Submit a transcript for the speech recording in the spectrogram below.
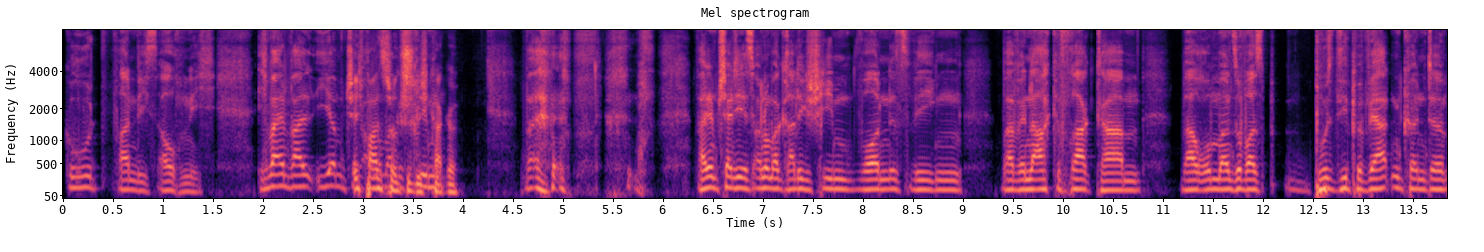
gut fand ich's auch nicht. Ich meine, weil ihr im Chat Ich fand's schon ziemlich kacke. Weil, weil im Chat jetzt auch nochmal gerade geschrieben worden ist, wegen, weil wir nachgefragt haben, warum man sowas positiv bewerten könnte.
